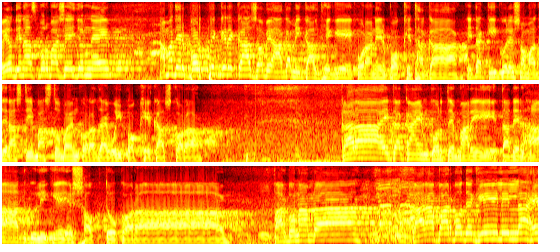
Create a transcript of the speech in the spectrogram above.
প্রিয় দিনাজপুরবাসী এই জন্যে আমাদের প্রত্যেকের কাজ হবে আগামী কাল থেকে কোরআনের পক্ষে থাকা। এটা কি করে সমাজে রাষ্ট্রে বাস্তবায়ন করা যায়, ওই পক্ষে কাজ করা। কারা এটা কায়েম করতে পারে, তাদের হাতগুলিকে শক্ত করা। পারব না আমরা? কারা পারব দেখে? লিল্লাহে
